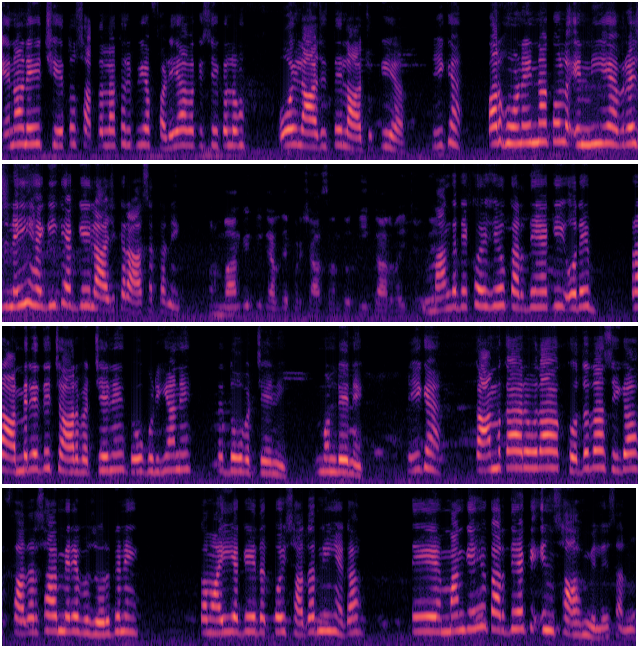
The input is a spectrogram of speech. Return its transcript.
ਇਹਨਾਂ ਨੇ 6 ਤੋਂ 7 ਲੱਖ ਰੁਪਇਆ ਫੜਿਆ ਵਾ ਕਿਸੇ ਕੋਲੋਂ ਉਹ ਇਲਾਜ ਤੇ ਲਾ ਚੁੱਕੇ ਆ ਠੀਕ ਹੈ? ਪਰ ਹੁਣ ਇਹਨਾਂ ਕੋਲ ਇੰਨੀ ਐਵਰੇਜ ਨਹੀਂ ਹੈਗੀ ਕਿ ਅੱਗੇ ਇਲਾਜ ਕਰਾ ਸਕਣੇ। ਹੁਣ ਮੰਗ ਕੀ ਕਰਦੇ ਪ੍ਰਸ਼ਾਸਨ ਤੋਂ? ਕੀ ਕਾਰਵਾਈ ਚਾਹੁੰਦੇ ਮੰਗ ਦੇਖੋ ਇਹੋ ਕਰਦੇ ਆ ਕਿ ਉਹਦੇ ਭਰਾ ਮੇਰੇ ਦੇ ਚਾਰ ਬੱਚੇ ਨੇ ਦੋ ਕੁੜੀਆਂ ਨੇ ਤੇ ਦੋ ਬੱਚੇ ਨੇ ਮੁੰਡੇ ਨੇ ਠੀਕ ਹੈ? ਕੰਮਕਾਰ ਉਹਦਾ ਖੁਦ ਦਾ ਸੀਗਾ ਫਾਦਰ ਸਾਹਿਬ ਮੇਰੇ ਬਜ਼ੁਰਗ ਨੇ ਕਮਾਈ ਅੱਗੇ ਤਾਂ ਕੋਈ ਸਾਧਨ ਨਹੀਂ ਹੈਗਾ ਤੇ ਮੰਗ ਇਹ ਕਰਦੇ ਆ ਕਿ ਇਨਸਾਫ ਮਿਲੇ ਸਾਨੂੰ।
